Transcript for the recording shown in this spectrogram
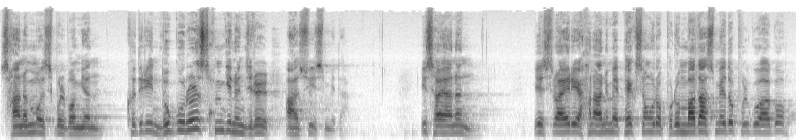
사는 모습을 보면 그들이 누구를 섬기는지를 알 수 있습니다. 이사야는 이스라엘이 하나님의 백성으로 부름받았음에도 불구하고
